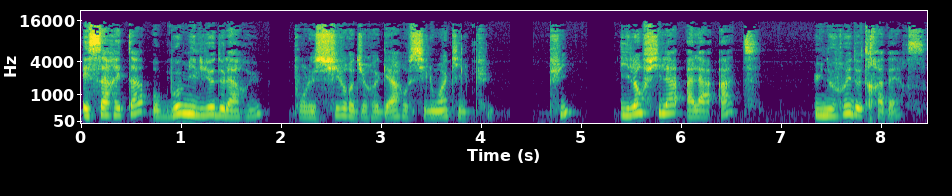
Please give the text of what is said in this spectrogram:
et s'arrêta au beau milieu de la rue pour le suivre du regard aussi loin qu'il put. Puis, il enfila à la hâte une rue de traverse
